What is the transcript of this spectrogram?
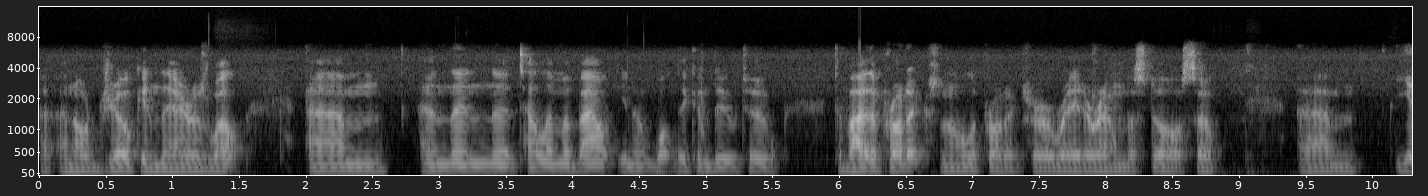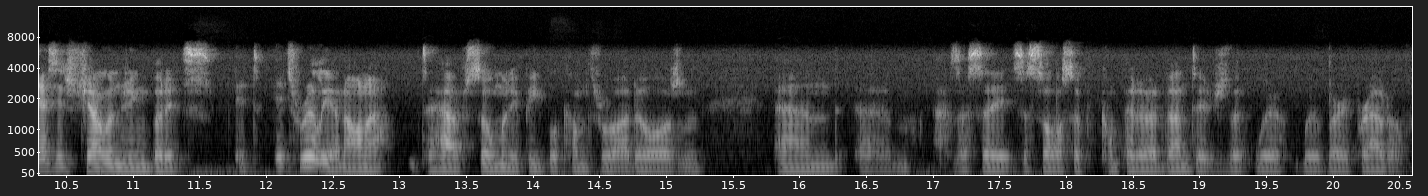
an odd joke in there as well, um, and then uh, tell them about you know what they can do to to buy the products. And all the products are arrayed around the store. So. Um, yes, it's challenging, but it's it's it's really an honor to have so many people come through our doors and and um, as I say, it's a source of competitive advantage that we're we're very proud of.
